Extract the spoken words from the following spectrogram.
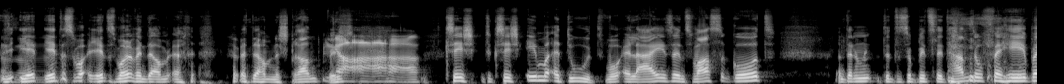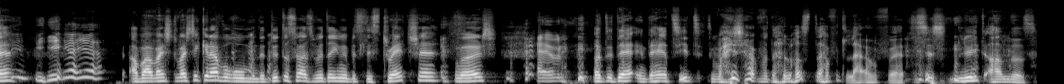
Also, je, jedes, Mal, jedes Mal, wenn du am, wenn du am Strand bist, Ja, siehst, du siehst immer einen Dude, der alleine ins Wasser geht und dann tut er so ein bisschen die Hand aufheben. ja, ja. Aber weißt du weißt nicht genau warum. Und dann tut er so, als würde er irgendwie ein bisschen stretchen, weißt Aber, Und in der, in der Zeit, du weißt einfach, der lässt einfach laufen. Das ist nichts anderes.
